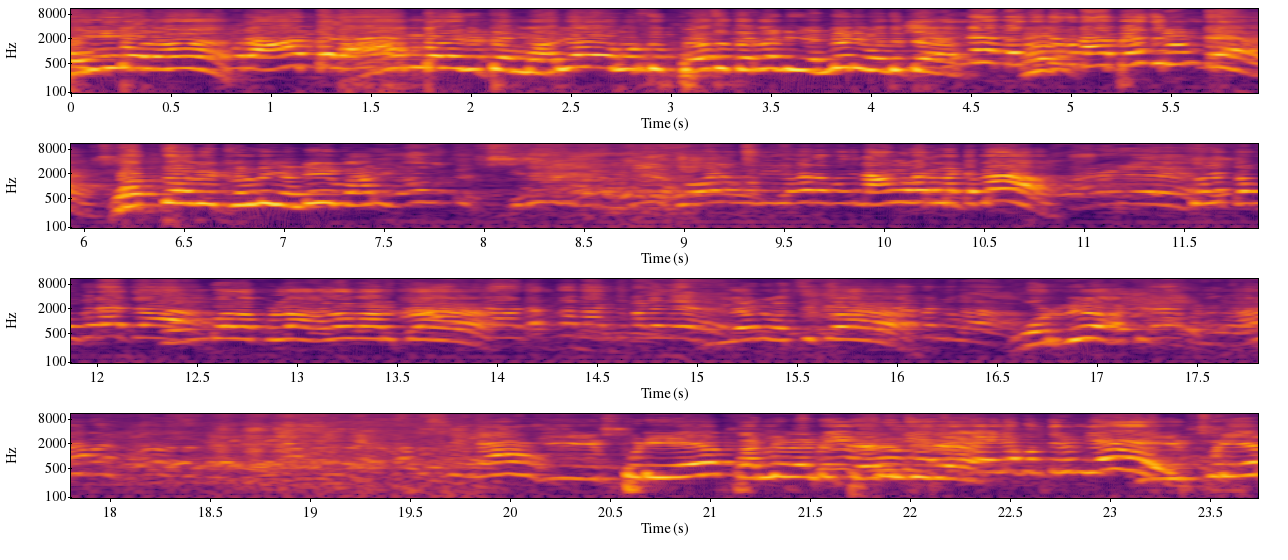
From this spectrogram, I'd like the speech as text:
பொம்பளை. ஆம்பளை ஆம்பளை. கிட்ட மரியாதை கொடுத்து பேச தெரியல. நீ என்னடி வந்துட்ட? ஒத்த வீட்டுல இருந்து என்னையும் மாறி நாங்க வர மாட்டோமா சொல்லு தொங்கராஜா பொம்பளை பிள்ளை அழகா இருக்க? இல்லன்னு வச்சுக்க. ஒரு? நீ இப்படியே பண்ண வேண்டிய தெரிஞ்சுது. இப்படியே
